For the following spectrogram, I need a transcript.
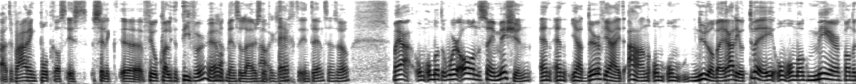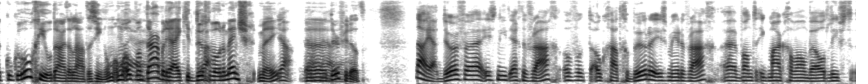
uit ervaring, podcast is select, eh, veel kwalitatiever. Hè, Ja. Want mensen luisteren Nou, echt intens en zo. Maar ja, om, omdat we're all on the same mission. En, en ja, durf jij het aan om, om nu dan bij Radio 2... om, om ook meer van de koekeroegiel daar te laten zien? Om, om ook, want daar bereik je de gewone mens mee. Eh, durf je dat? Nou ja, durven is niet echt de vraag. Of het ook gaat gebeuren is meer de vraag. Eh, want ik maak gewoon wel het liefst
